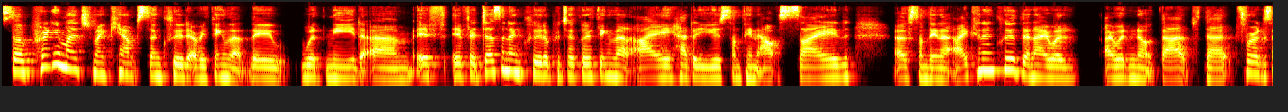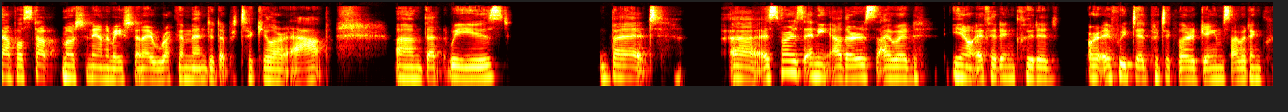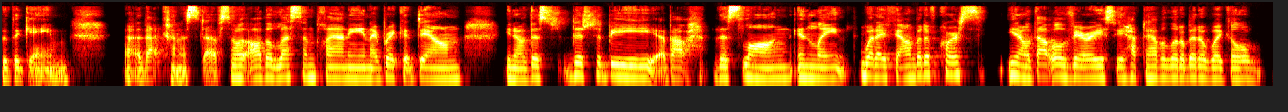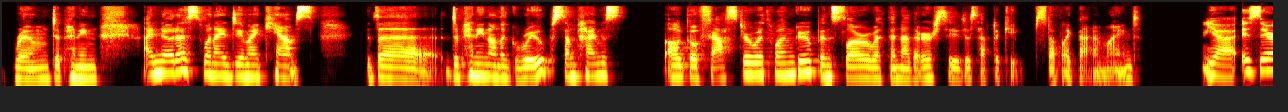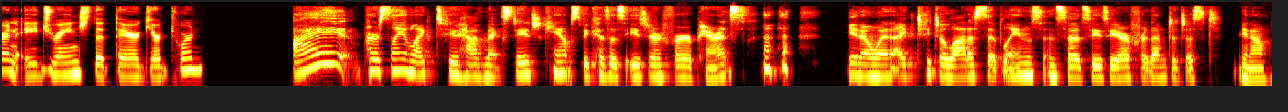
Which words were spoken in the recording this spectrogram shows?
So pretty much my camps include everything that they would need. Um, if if it doesn't include a particular thing that I had to use something outside of something that I can include, then I would I would note that that for example, stop motion animation, I recommended a particular app um, that we used. But uh, as far as any others, I would you know if it included or if we did particular games, I would include the game uh, that kind of stuff. So all the lesson planning, I break it down. You know, this this should be about this long in length. What I found, but of course, you know that will vary. So you have to have a little bit of wiggle room depending. I notice when I do my camps, the depending on the group, sometimes I'll go faster with one group and slower with another. So you just have to keep stuff like that in mind. Yeah. Is there an age range that they're geared toward? I personally like to have mixed age camps because it's easier for parents. you know, when I teach a lot of siblings, and so it's easier for them to just, you know,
